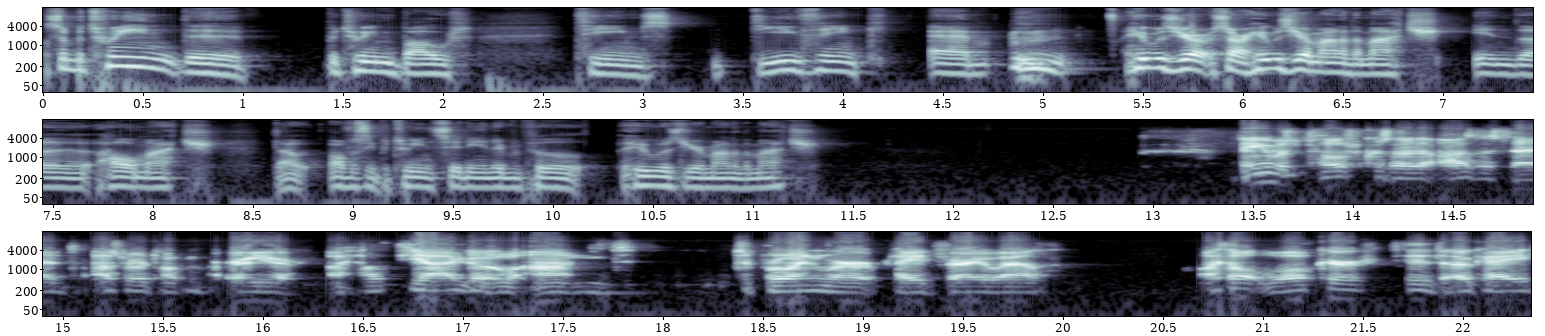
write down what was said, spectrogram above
so between the between both teams, do you think um, who was your sorry who was your man of the match in the whole match? That obviously between City and Liverpool, who was your man of the match? I think it was tough because, as I said, as we were talking about earlier, I thought Thiago and De Bruyne were played very well. I thought Walker did okay.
